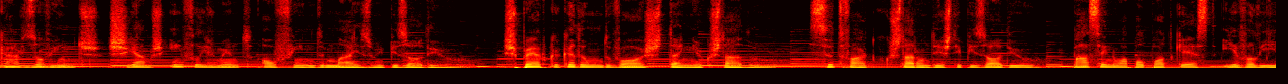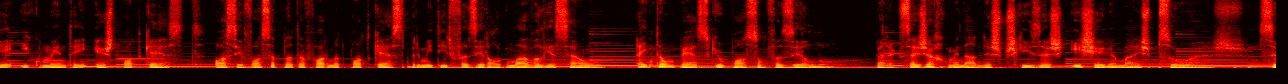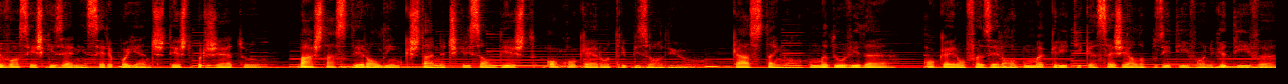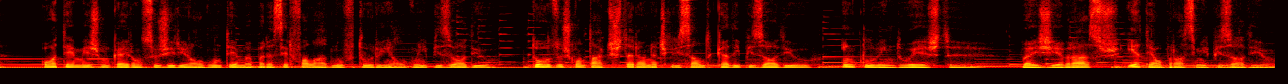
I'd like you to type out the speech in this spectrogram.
Caros ouvintes, chegamos infelizmente ao fim de mais um episódio. Espero que cada um de vós tenha gostado. Se de facto gostaram deste episódio, passem no Apple Podcast e avaliem e comentem este podcast. Ou se a vossa plataforma de podcast permitir fazer alguma avaliação, então peço que o possam fazê-lo, para que seja recomendado nas pesquisas e chegue a mais pessoas. Se vocês quiserem ser apoiantes deste projeto, basta aceder ao link que está na descrição deste ou qualquer outro episódio. Caso tenham alguma dúvida, ou queiram fazer alguma crítica, seja ela positiva ou negativa, ou até mesmo queiram sugerir algum tema para ser falado no futuro em algum episódio, todos os contactos estarão na descrição de cada episódio, incluindo este. Beijos e abraços e até ao próximo episódio.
